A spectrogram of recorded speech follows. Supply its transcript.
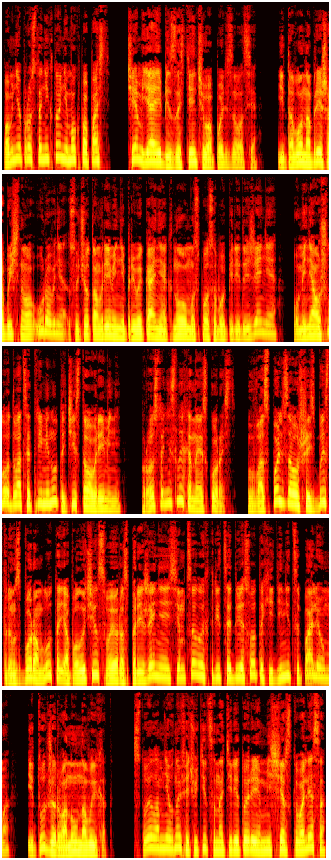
по мне просто никто не мог попасть чем я и беззастенчиво пользовался. Итого на брешь обычного уровня, с учетом времени привыкания к новому способу передвижения, у меня ушло 23 минуты чистого времени. Просто неслыханная скорость. Воспользовавшись быстрым сбором лута, я получил в свое распоряжение 7,32 единицы палиума и тут же рванул на выход. Стоило мне вновь очутиться на территории Мещерского леса,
